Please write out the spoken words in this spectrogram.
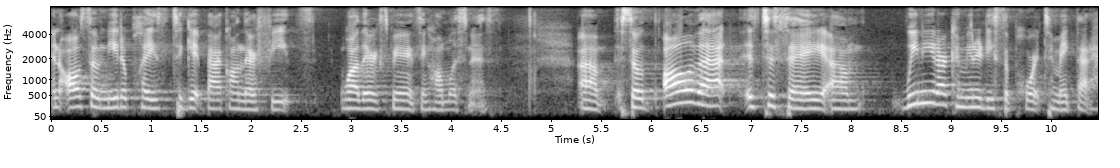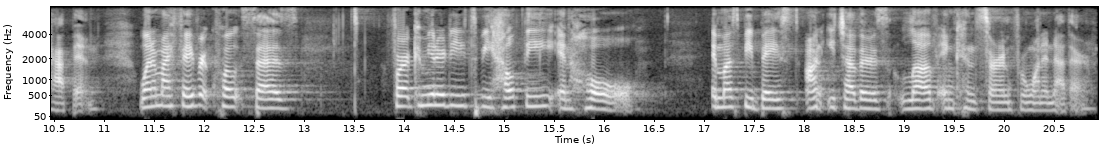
and also need a place to get back on their feet while they're experiencing homelessness. Um, so, all of that is to say, um, we need our community support to make that happen. One of my favorite quotes says, For a community to be healthy and whole, it must be based on each other's love and concern for one another.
